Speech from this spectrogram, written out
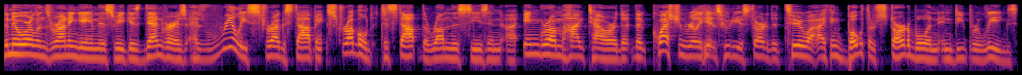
the New Orleans running game this week is Denver has, has really struggled stopping struggled to stop the run this season. Uh, Ingram, Hightower. The the question really is who do you start of the two? I think both are startable in, in deeper leagues,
